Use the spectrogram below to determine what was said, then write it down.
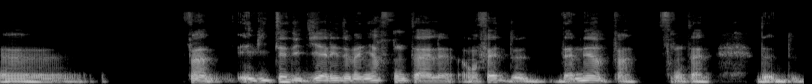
euh, enfin, éviter d'y aller de manière frontale, en fait, d'amener un, enfin, frontal, de, de,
